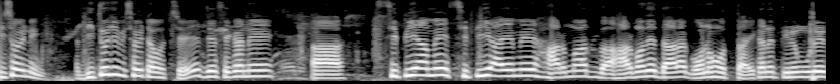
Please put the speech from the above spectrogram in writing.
বিষয় নেই। দ্বিতীয় যে বিষয়টা হচ্ছে যে সেখানে সিপিএমে সিপিআইএমের হারমাদ, হারমাদের দ্বারা গণহত্যা, এখানে তৃণমূলের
